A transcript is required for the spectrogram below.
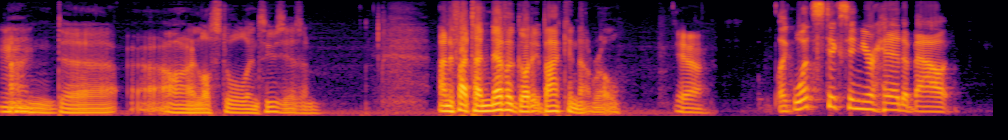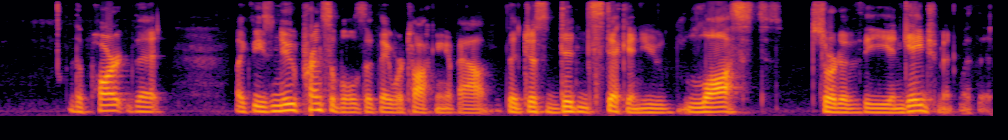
Mhm. And uh, I lost all enthusiasm. And in fact, I never got it back in that role. Yeah. Like what sticks in your head about the part that like these new principles that they were talking about that just didn't stick and you lost sort of the engagement with it.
